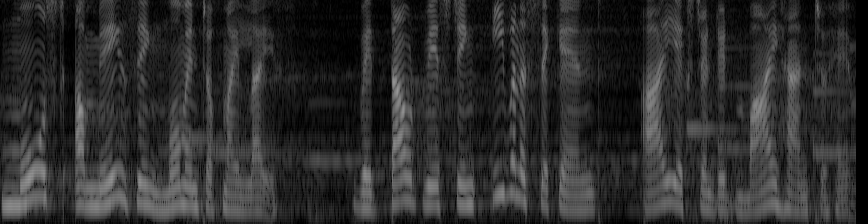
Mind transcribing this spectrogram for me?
most amazing moment of my life. Without wasting even a second, I extended my hand to him.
